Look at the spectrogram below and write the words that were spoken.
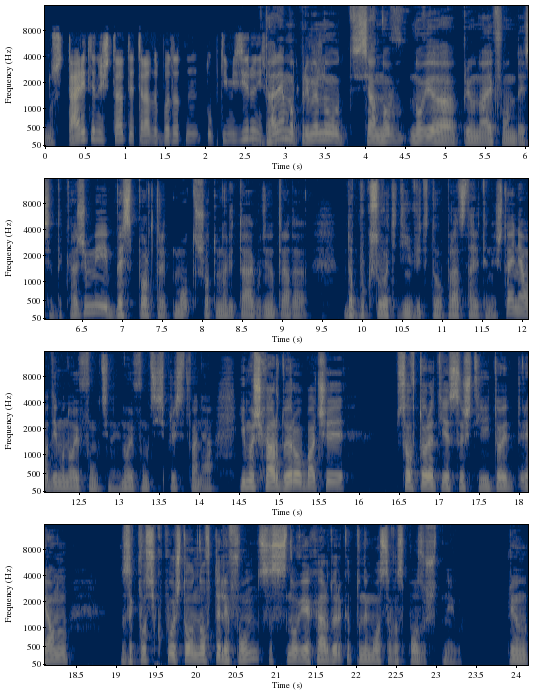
Но старите неща те трябва да бъдат оптимизирани. Да, ама примерно сега нов, новия примерно iPhone 10, да кажем, и без портрет мод, защото нали, тази година трябва да, да буксуват един вид, да оправят старите неща и няма да има нови функции. Нали. Нови функции си това няма. Имаш хардуера, обаче софтуерът ти е същия и той реално за какво си купуваш този нов телефон с новия хардуер, като не можеш да се възползваш от него. Примерно,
